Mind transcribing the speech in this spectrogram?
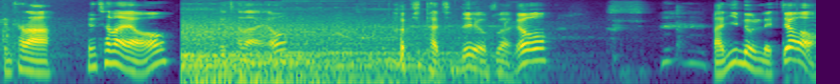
괜찮아. 괜찮아요. 괜찮아요. 어디 다친 데 없어요? 많이 놀랬죠?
